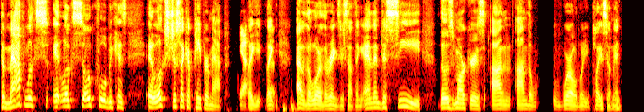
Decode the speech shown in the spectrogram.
The map looks it looks so cool because it looks just like a paper map Yeah. like like out of the Lord of the Rings or something, and then to see those markers on on the world where you place them, and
